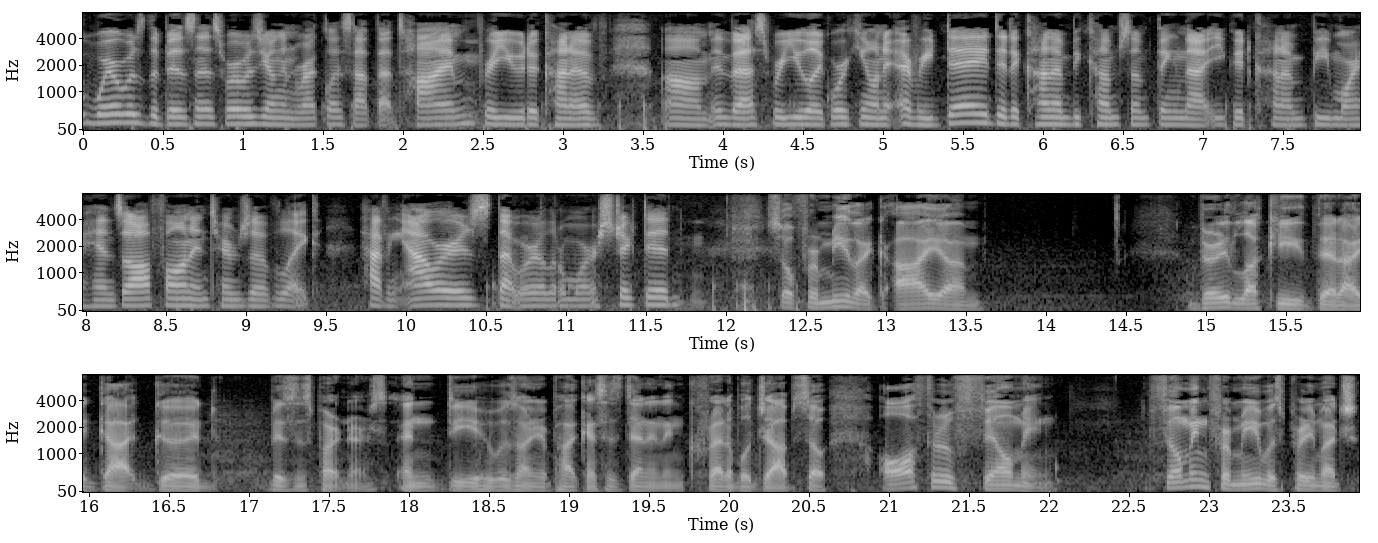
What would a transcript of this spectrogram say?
where was the business? Where was Young and Reckless at that time for you to kind of um, invest? Were you like working on it every day? Did it kind of become something that you could kind of be more hands off on in terms of like having hours that were a little more restricted? So for me, like I um very lucky that I got good business partners, and Dee, who was on your podcast, has done an incredible job. So all through filming, filming for me was pretty much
